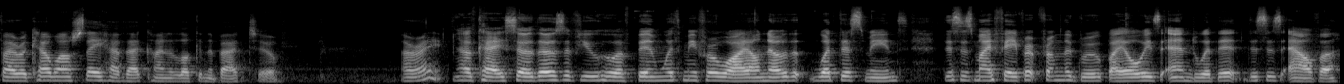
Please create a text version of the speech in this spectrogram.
by Raquel Welch? They have that kind of look in the back too. All right. Okay, so those of you who have been with me for a while know what this means. This is my favorite from the group. I always end with it. This is Alva.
